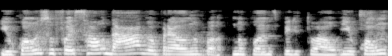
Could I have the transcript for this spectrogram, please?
E o quão isso foi saudável para ela no, no plano espiritual. E o quão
